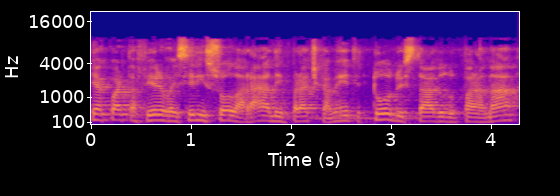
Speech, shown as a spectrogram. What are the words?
e a quarta-feira vai ser ensolarada em praticamente todo o estado do Paraná.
